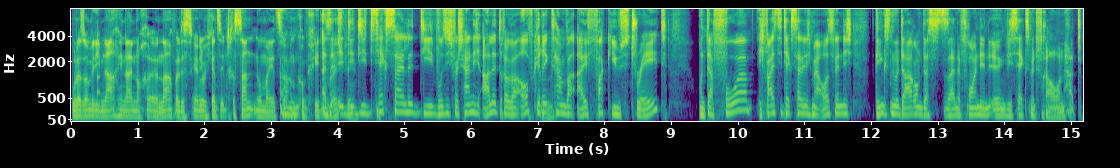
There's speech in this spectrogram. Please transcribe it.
oder sollen wir die im Nachhinein noch äh, nach, weil das ist, glaube ich, ganz interessant, nur mal jetzt so am Ähm, konkreten Also Beispiel. die, die die Textzeile, die, wo sich wahrscheinlich alle darüber aufgeregt Mhm. haben, war I fuck you straight. Und davor, ich weiß die Textzeile nicht mehr auswendig, ging es nur darum, dass seine Freundin irgendwie Sex mit Frauen hat.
